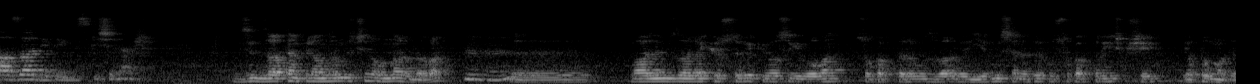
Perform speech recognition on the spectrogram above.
aza dediğimiz kişiler. Bizim zaten planlarımız içinde onlar da var. Hı hı. Ee, mahallemizde hala köstebek yuvası gibi olan sokaklarımız var ve 20 senedir bu sokaklara hiçbir şey yapılmadı.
